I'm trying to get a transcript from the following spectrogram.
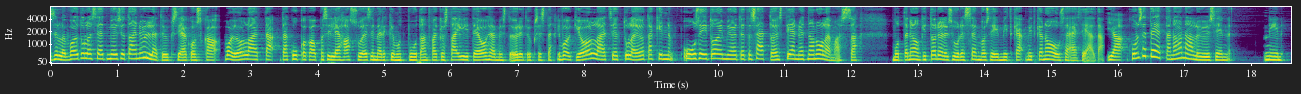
silloin voi tulla sieltä myös jotain yllätyksiä, koska voi olla, että tämä kukkakauppa sille hassu esimerkki, mutta puhutaan vaikka jostain IT-ohjelmistoyrityksestä, niin voikin olla, että sieltä tulee jotakin uusia toimijoita, joita sä et ole edes tiennyt, että ne on olemassa mutta ne onkin todellisuudessa semmoisia, mitkä, mitkä nousee sieltä. Ja kun sä teet tämän analyysin, niin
